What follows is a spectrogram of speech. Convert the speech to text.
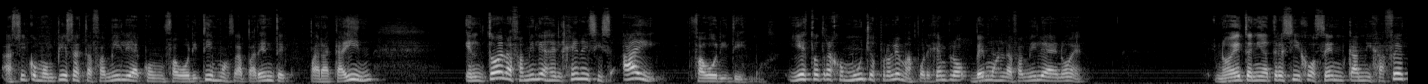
así como empieza esta familia con favoritismos aparentes para Caín, en todas las familias del Génesis hay favoritismos. Y esto trajo muchos problemas. Por ejemplo, vemos en la familia de Noé. Noé tenía tres hijos, Sem, Cam y Jafet.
